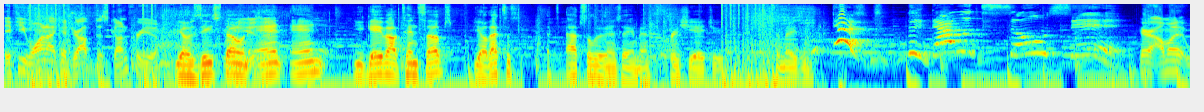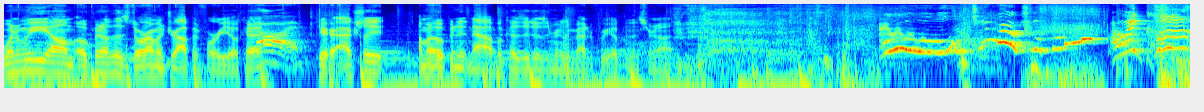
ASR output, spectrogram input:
if you want, I could drop this gun for you. Yo, Z Stone, use it? and and you gave out 10 subs. Yo, that's that's absolutely insane, man. Appreciate you. It's amazing. Yes, dude, that looks so sick. Here, I'm gonna when we um open up this door, I'm gonna drop it for you, okay? God. Here, actually, I'm gonna open it now because it doesn't really matter if we open this or not. Ooh, chill out, chill out. I like cook.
